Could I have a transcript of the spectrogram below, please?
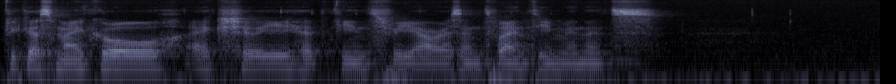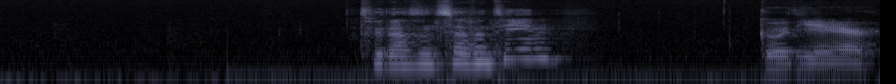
because my goal actually had been 3 hours and 20 minutes. 2017 Gauthier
